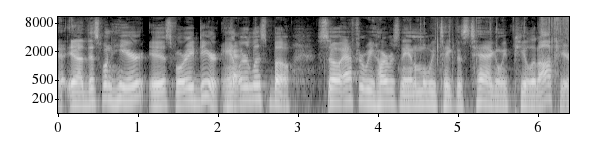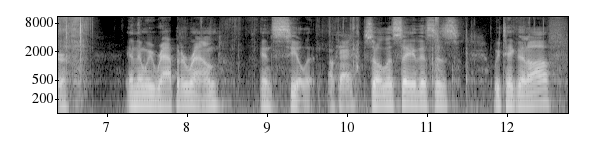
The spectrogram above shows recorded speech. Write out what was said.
Uh, yeah, this one here is for a deer, antlerless bow. So after we harvest an animal, we take this tag and we peel it off here, and then we wrap it around and seal it. Okay. So let's say this is, we take that off.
